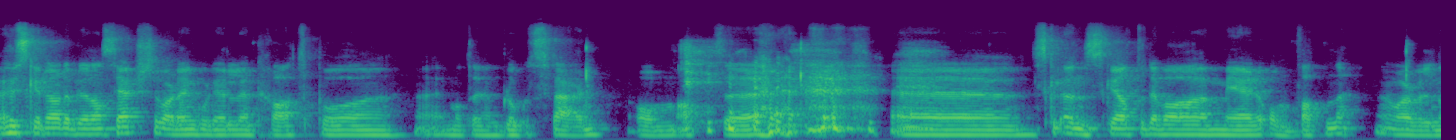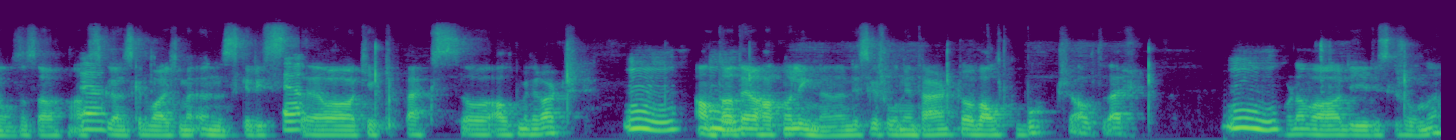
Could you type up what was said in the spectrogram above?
jeg husker Da det ble lansert, så var det en god del prat på eh, en måte, bloggosfæren om at eh, Skulle ønske at det var mer omfattende. Var det vel noen som sa. At skulle ønske det var liksom en ønskeliste ja. og kickbacks og alt mulig rart. Mm. Antar at mm. dere har hatt noe lignende diskusjon internt og valgt bort alt det der. Mm. Hvordan var de diskusjonene?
